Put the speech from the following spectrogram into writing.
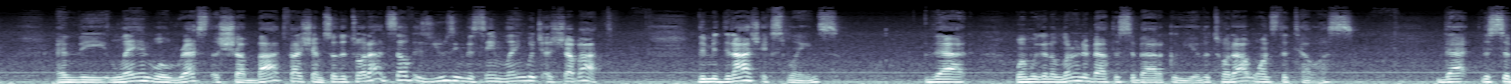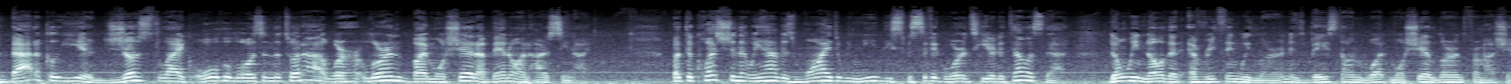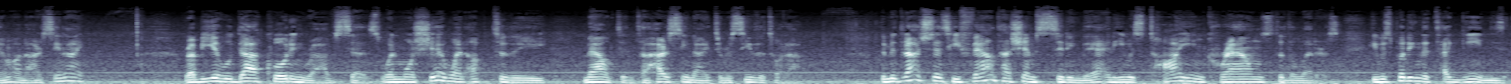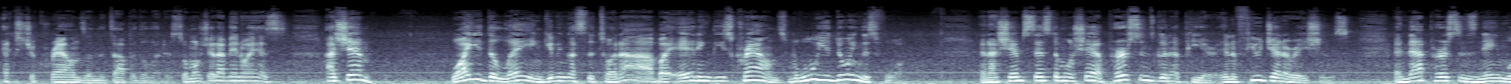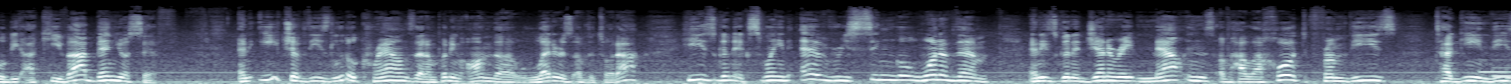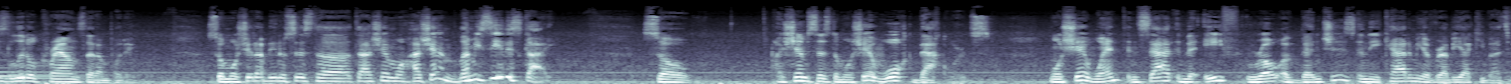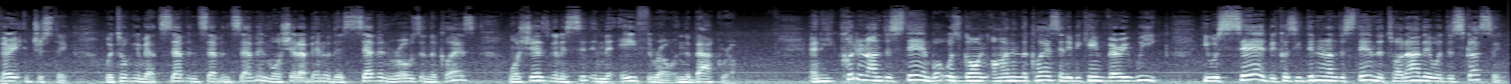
and the land will rest a Shabbat v'Hashem. So the Torah itself is using the same language as Shabbat. The Midrash explains that when we're going to learn about the sabbatical year, the Torah wants to tell us that the sabbatical year, just like all the laws in the Torah, were learned by Moshe Rabbeinu on Har Sinai. But the question that we have is why do we need these specific words here to tell us that? Don't we know that everything we learn is based on what Moshe learned from Hashem on Har Sinai? Rabbi Yehuda, quoting Rav, says, When Moshe went up to the mountain, to Har Sinai, to receive the Torah, the Midrash says he found Hashem sitting there and he was tying crowns to the letters. He was putting the tagin, these extra crowns on the top of the letters. So Moshe Rabbeinu asks, Hashem, why are you delaying giving us the Torah by adding these crowns? Well, who are you doing this for? And Hashem says to Moshe, a person's going to appear in a few generations, and that person's name will be Akiva ben Yosef. And each of these little crowns that I'm putting on the letters of the Torah, he's going to explain every single one of them. And he's going to generate mountains of halachot from these tagin, these little crowns that I'm putting. So Moshe Rabbeinu says to, to Hashem, well, Hashem, let me see this guy. So Hashem says to Moshe, walk backwards. Moshe went and sat in the eighth row of benches in the academy of Rabbi Akiva. It's very interesting. We're talking about 777. Moshe Rabbeinu, there's seven rows in the class. Moshe is going to sit in the eighth row, in the back row. And he couldn't understand what was going on in the class and he became very weak. He was sad because he didn't understand the Torah they were discussing.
